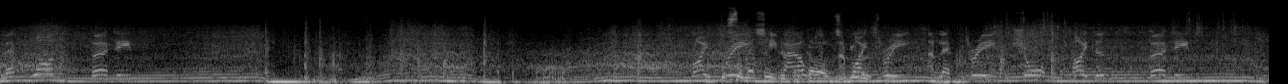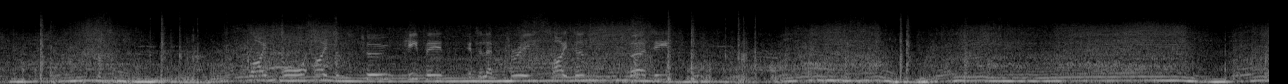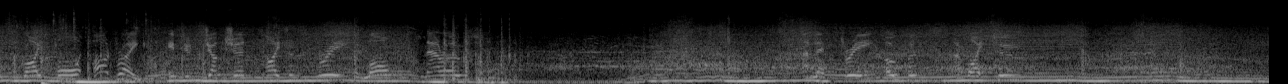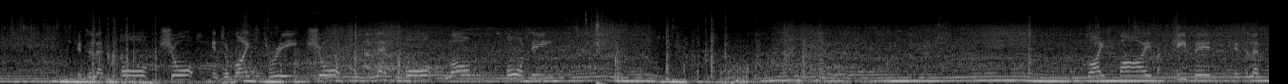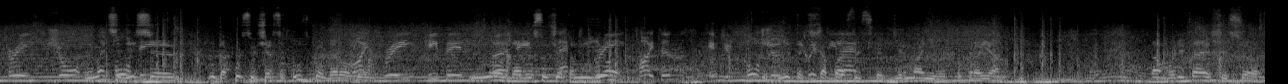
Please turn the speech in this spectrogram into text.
left one, 30, keep out, and right three, and left three, short, tighten, thirty. Right four, tightens two, keep in, into left three, tighten, thirty. Right four, hard break, into junction, tightens three, long, narrows. And left three, opens, and right two, into left four, short, into right three, short, and left four, long, 40. right 5, keep in, into left 3, short, Понимаете, здесь, 40, э, допустим, сейчас это узкая дорога. right 3, keep in, Ну, 30, даже с left учетом 3, её, tightens, into caution, Нет таких twisty left, опасностей, как в Германии вот по краям. Там вылетаешь и все.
